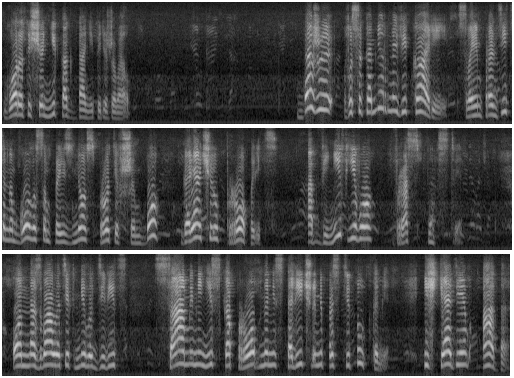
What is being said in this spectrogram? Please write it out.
город еще никогда не переживал. Даже высокомерный викарий своим пронзительным голосом произнес против Шимбо горячую проповедь, обвинив его в распутстве. Он назвал этих милых девиц самыми низкопробными столичными проститутками, исчадием ада.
